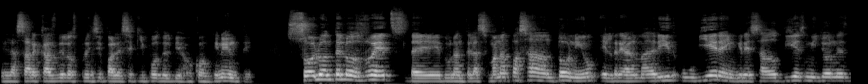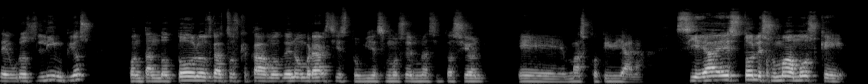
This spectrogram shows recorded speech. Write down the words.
en las arcas de los principales equipos del viejo continente. Solo ante los Reds, de, durante la semana pasada, Antonio, el Real Madrid hubiera ingresado 10 millones de euros limpios, contando todos los gastos que acabamos de nombrar si estuviésemos en una situación eh, más cotidiana. Si a esto le sumamos que,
